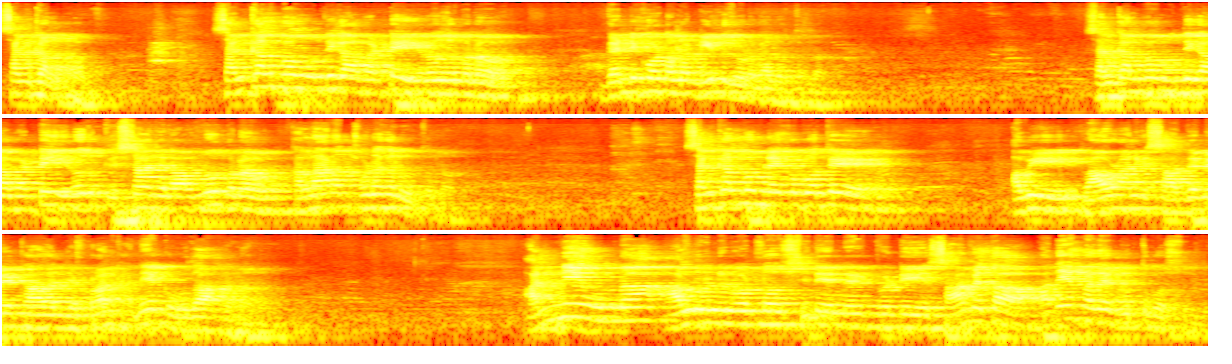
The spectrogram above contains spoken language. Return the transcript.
సంకల్పం. సంకల్పం ఉంది కాబట్టి ఈరోజు మనం గండికోటలో నీళ్ళు చూడగలుగుతున్నాం. సంకల్పం ఉంది కాబట్టి ఈరోజు కృష్ణా జలాలను మనం కల్లారా చూడగలుగుతున్నాం. సంకల్పం లేకపోతే అవి రావడానికి సాధ్యమే కాదని చెప్పడానికి అనేక ఉదాహరణలు. అన్నీ ఉన్న అల్లుడి నోట్లో వస్తుంది అనేటువంటి సామెత పదే పదే గుర్తుకొస్తుంది.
